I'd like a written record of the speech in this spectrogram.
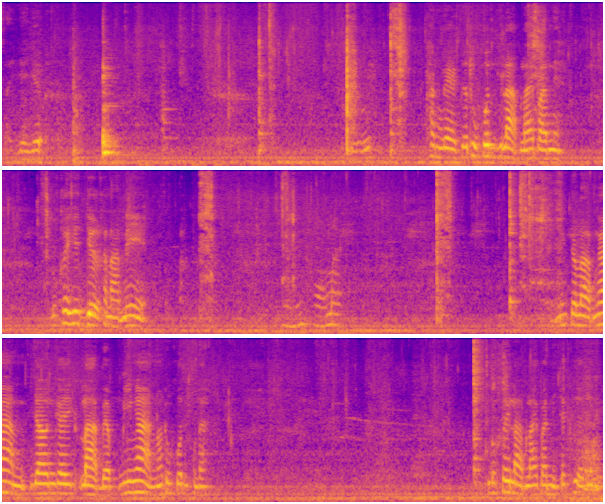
ใส่เยอะๆโอ้ย ครั้งแรกเจอทุกคนที่ลาบหลายปันเนี่ยลูกเคยเฮ็ดเยอะขนาดนี้อืมหอมมากยังจะลาบงานยังไงลาบแบบมีงานเนาะทุกคนคุณนะลูกเคยลาบหลายปันนี่จะเคือนี่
